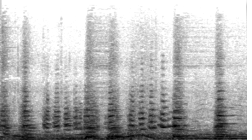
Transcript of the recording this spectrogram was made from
Thank you.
